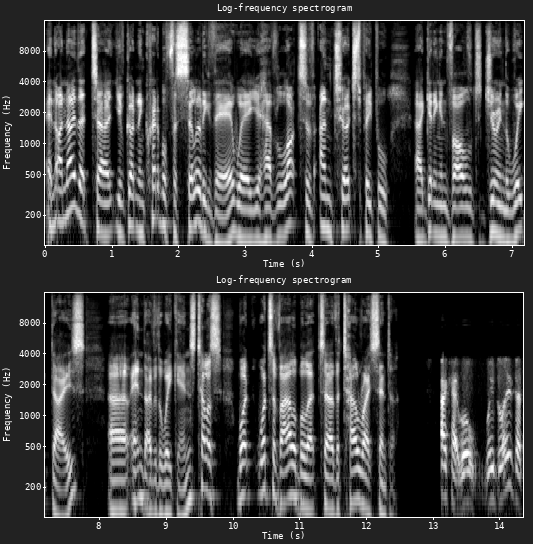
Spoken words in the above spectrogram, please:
And I know that uh, you've got an incredible facility there where you have lots of unchurched people uh, getting involved during the weekdays uh, and over the weekends. Tell us what, what's available at uh, the Tailrace Centre. Okay, well, we believe that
